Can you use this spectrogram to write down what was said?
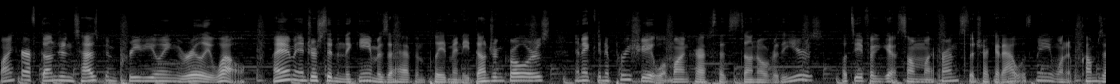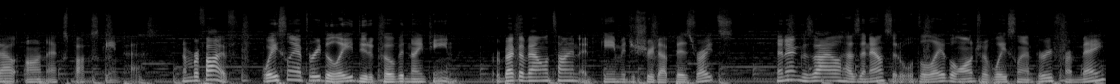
Minecraft Dungeons has been previewing really well. I am interested in the game as I haven't played many dungeon crawlers, and I can appreciate what Minecraft has done over the years. Let's see if I can get some of my friends to check it out with me when it comes out on Xbox Game Pass. Number 5. Wasteland 3 delayed due to COVID 19. Rebecca Valentine at GamesIndustry.biz writes inXile has announced it will delay the launch of Wasteland 3 from May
